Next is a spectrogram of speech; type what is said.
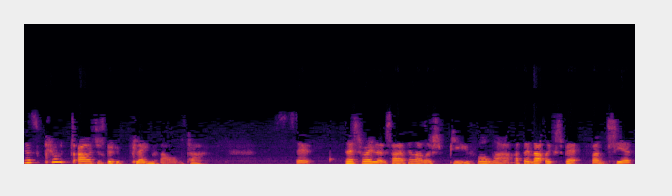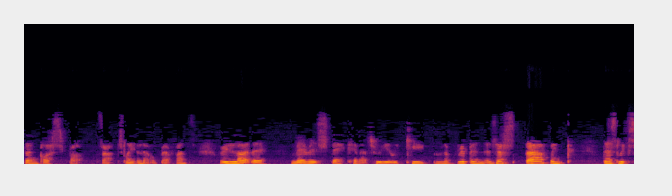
It's cute. I'm just going to playing with that all the time. So that's what it looks like. I think that looks beautiful. That I think that looks a bit fancier than glass box. Actually, a little bit fancy really like the mirror sticker, that's really cute. And the ribbon is just, I think this looks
